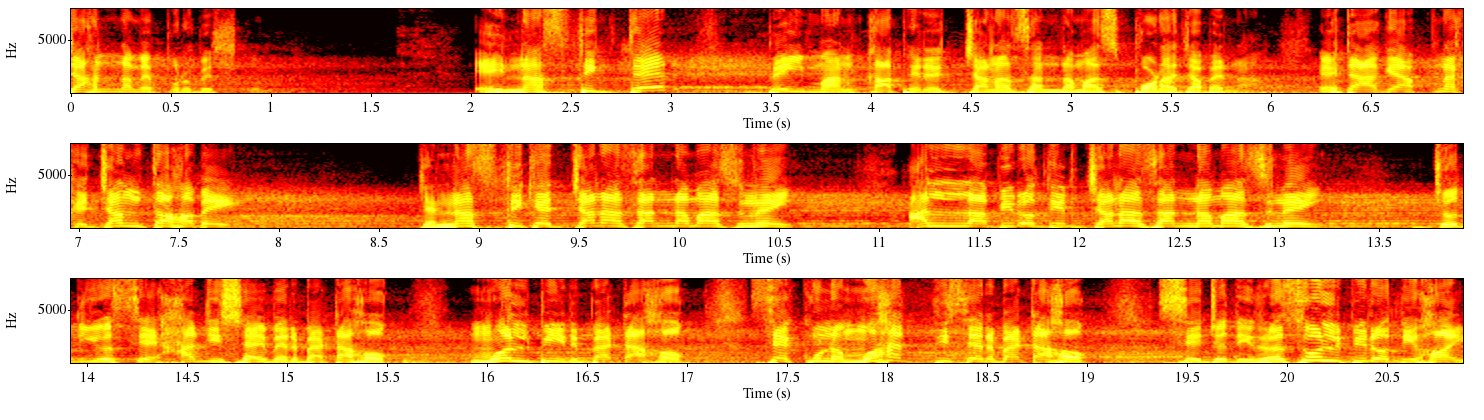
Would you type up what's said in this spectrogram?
জাহান নামে প্রবেশ করবে। এই নাস্তিকদের বেইমান কাফের জানাজার নামাজ পড়া যাবে না। এটা আগে আপনাকে জানতে হবে যে নাস্তিকের জানাজার নামাজ নেই, আল্লাহ বিরোধীর জানাজার নামাজ নেই। যদিও সে হাজি সাহেবের বেটা হোক, মলবির বেটা হোক, সে কোনো মহাদ্দিসের বেটা হোক, সে যদি রসুল বিরোধী হয়,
